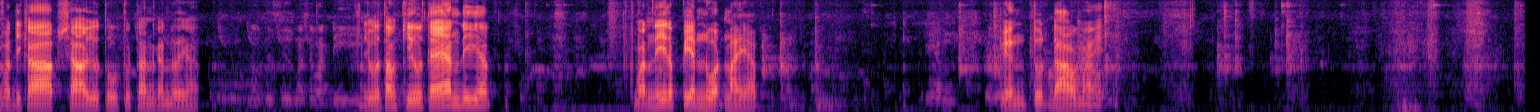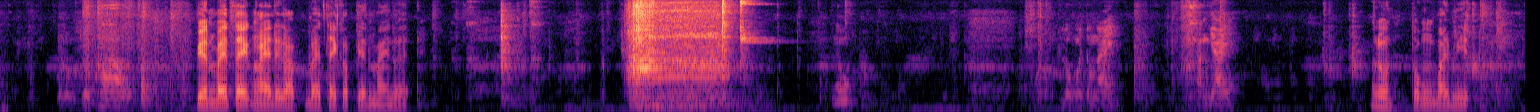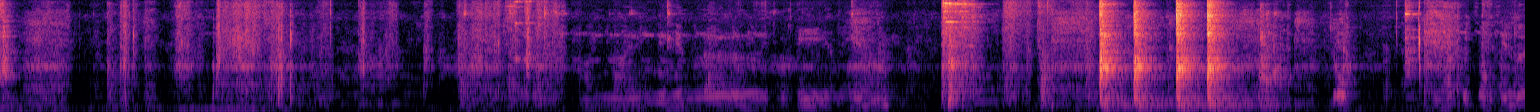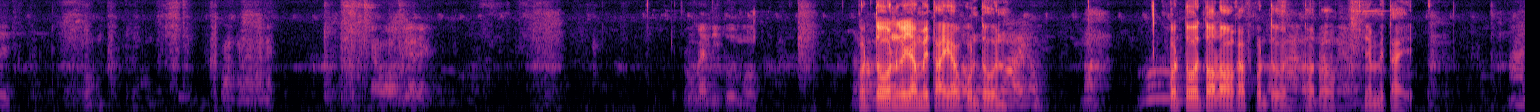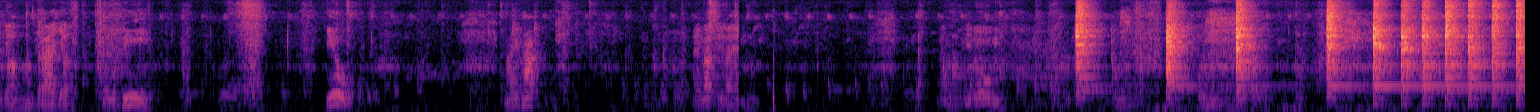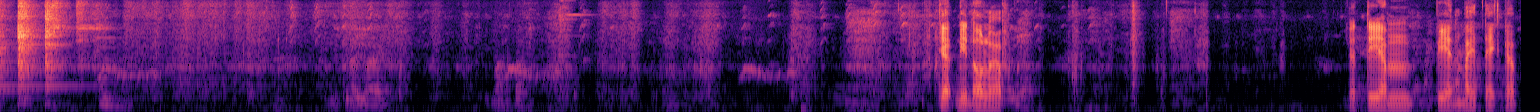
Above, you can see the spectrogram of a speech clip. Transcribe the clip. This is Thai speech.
สวัสดีครับ ชาว YouTube ทุกท่านกันด้วยครับเราคือซื้อมาสวัสดีอยู่ต้องคิวแตนดีครับ วันนี้จะเปลี่ยนหนวดใหม่ครับ เตรียมเปลี่ยนตุ๊ดดาวใหม่ ลงเกี่ยวข้าวเปลี่ยนใบแตกใหม่ด้วยครับ ใบแตกก็เปลี่ยนใหม่ด้วยนู่นลงไปตรงไหนทั้งใหญ่ นู่นตรงใบมีดไหนไหนไม่เห็นเลยลูกพี่ยังไม่เห็นโอ้นี่ครับเป็นสองชิ้นเลยสองวางข้างหน้าหน่อยนะข้างวางเรียกเลยรูแวนตีตูนโมคนโตนก็ยังไม่ไต่ครับคนโตน คนโตนตอดออกครับ คนโตนตอดออก ยังไม่ไต่อ่าจังอันตรายจังเฮ้ยลูกพี่คิวไหนครับไอ้นัดอยู่ไหนอะพี่โดมนี่คืออะไรมาต่อแกะดินออกแล้วครับ จะเตรียมเปลี่ยนใบแตกครับ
